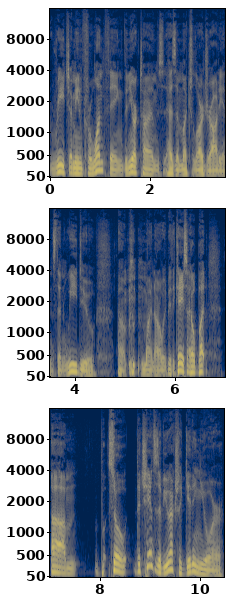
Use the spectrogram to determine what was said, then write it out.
reach. I mean, for one thing, the New York Times has a much larger audience than we do. Um, might not always be the case, I hope, but, um, but so the chances of you actually getting your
